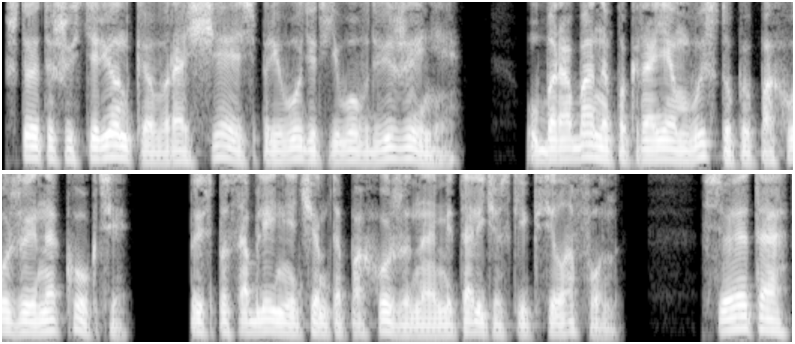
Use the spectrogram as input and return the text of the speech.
что эта шестеренка, вращаясь, приводит его в движение. У барабана по краям выступы, похожие на когти. Приспособление чем-то похоже на металлический ксилофон. Все это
